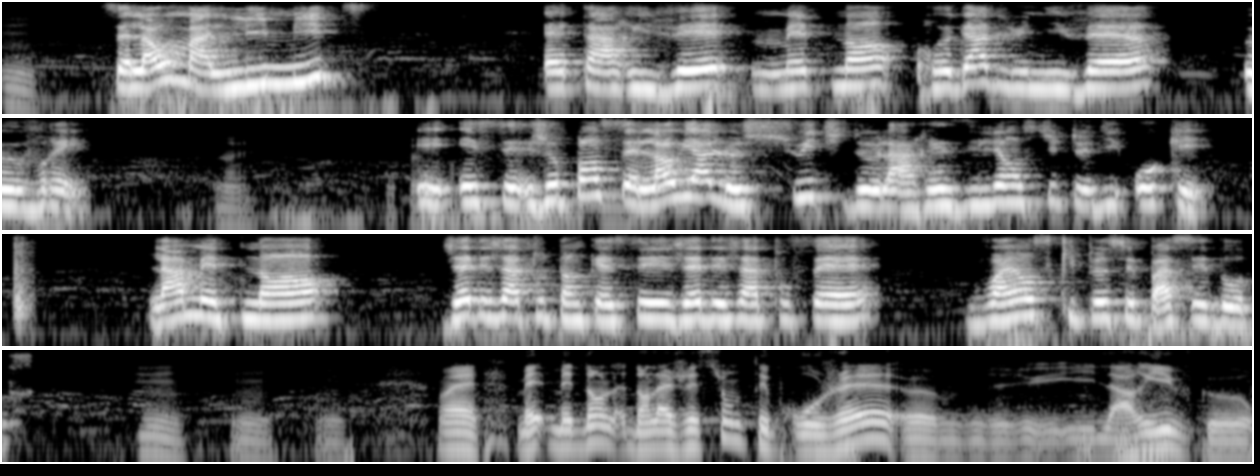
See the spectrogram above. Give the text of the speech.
Hmm. c'est là où ma limite est arrivée. Maintenant, regarde l'univers œuvrer. Et, et je pense que c'est là où il y a le switch de la résilience. Tu te dis, OK, là maintenant, j'ai déjà tout encaissé, j'ai déjà tout fait. Voyons ce qui peut se passer d'autre. Hum, hum, hum. Ouais, mais, mais dans, dans, la gestion de tes projets, euh, il arrive qu'on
